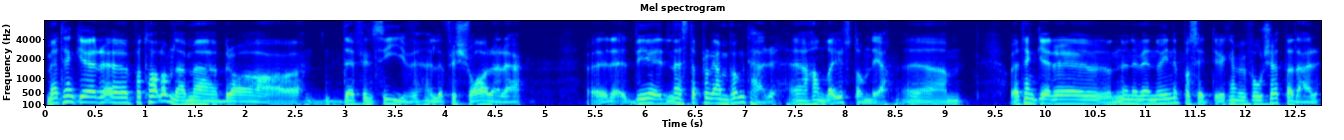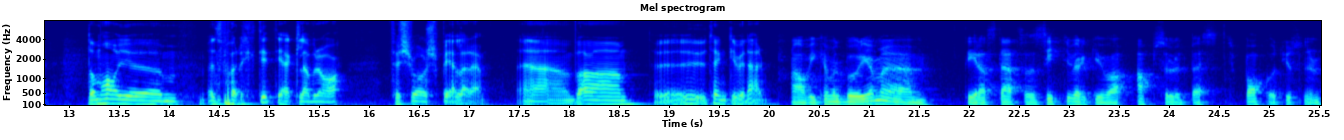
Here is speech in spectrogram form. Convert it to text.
Men jag tänker, på tal om det här med bra defensiv eller försvarare. Eh, det, nästa programpunkt här eh, handlar just om det. Ehm, och jag tänker, eh, nu när vi ändå är inne på City, vi kan väl fortsätta där. De har ju mm, ett par riktigt jäkla bra försvarsspelare. Ehm, Va, hur, hur tänker vi där? Ja, vi kan väl börja med mm, deras stats. Alltså City verkar ju vara absolut bäst bakåt just nu.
